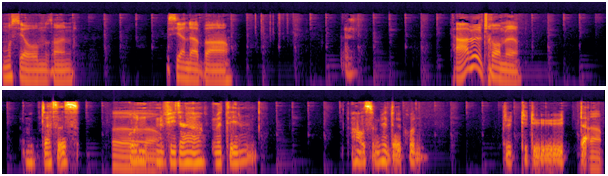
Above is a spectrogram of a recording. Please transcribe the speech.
Muss hier oben sein. Ist hier an der Bar. Kabeltrommel. Und das ist Äh, unten wieder mit dem Haus im Hintergrund. Dü, dü, dü, da. Ja.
